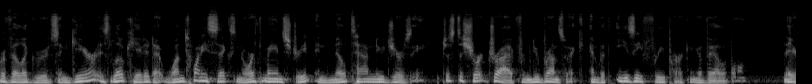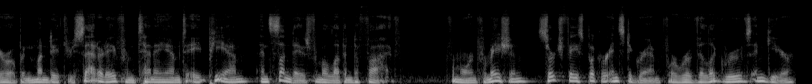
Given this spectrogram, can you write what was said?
Revilla Grooves and Gear is located at 126 North Main Street in Milltown, New Jersey, just a short drive from New Brunswick and with easy free parking available. They are open Monday through Saturday from 10 a.m. to 8 p.m. and Sundays from 11 to 5. For more information, search Facebook or Instagram for Revilla Grooves and Gear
